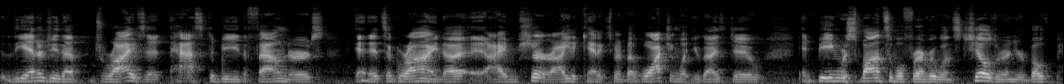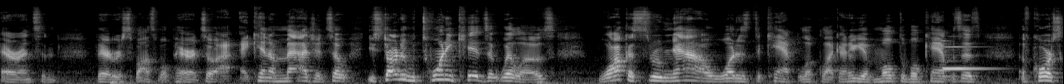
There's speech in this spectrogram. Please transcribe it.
the energy that drives it has to be the founders and it's a grind. Uh, I'm sure I can't explain, but watching what you guys do and being responsible for everyone's children, you're both parents and very responsible parents. So I, I can imagine. So you started with 20 kids at Willows. Walk us through now. What does the camp look like? I know you have multiple campuses. Of course,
